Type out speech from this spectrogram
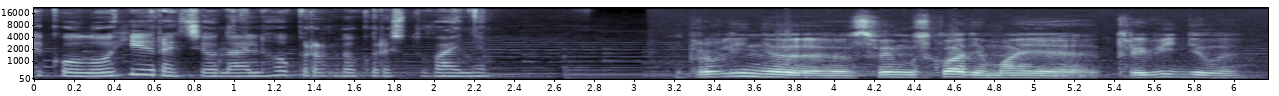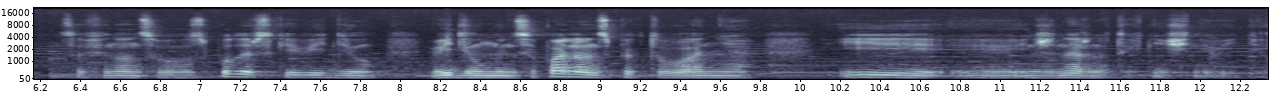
екології, раціонального природокористування. Управління е, в своєму складі має три відділи: це фінансово-господарський відділ, відділ муніципального інспектування і е, інженерно-технічний відділ.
